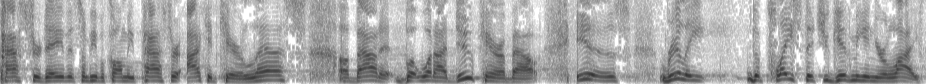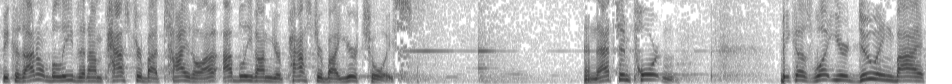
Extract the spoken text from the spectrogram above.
Pastor David, some people call me pastor. I could care less about it. But what I do care about is really the place that you give me in your life because I don't believe that I'm pastor by title. I, I believe I'm your pastor by your choice. And that's important. Because what you're doing by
